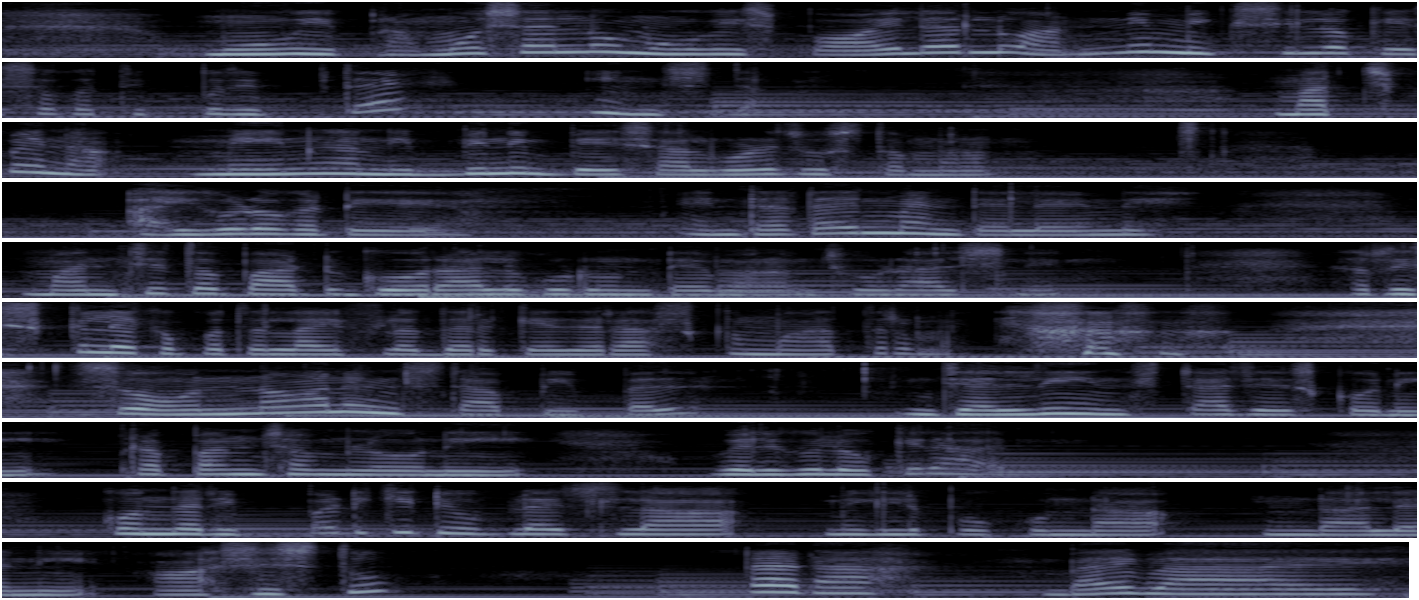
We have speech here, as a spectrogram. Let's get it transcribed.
మూవీ ప్రమోషన్లు మూవీ స్పాయిలర్లు అన్నీ మిక్సీలోకి వేసి ఒక తిప్పు తిప్పితే ఇన్స్టా. మర్చిపోయినా మెయిన్గా నిబ్బి నిబ్బేసాలు కూడా చూస్తాం మనం. అవి కూడా ఒకటి ఎంటర్టైన్మెంటే లేండి. మంచితో పాటు ఘోరాలు కూడా ఉంటాయి మనం చూడాల్సినవి. రిస్క్ లేకపోతే లైఫ్లో దొరికేది రస్క్ మాత్రమే. సో నాన్ ఇన్స్టా పీపుల్ జల్దీ ఇన్స్టా చేసుకొని ప్రపంచంలోని వెలుగులోకి రాలి కొందరు ఇప్పటికీ ట్యూబ్లైట్స్లా మిగిలిపోకుండా ఉండాలని ఆశిస్తూ టాడా బాయ్ బాయ్.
